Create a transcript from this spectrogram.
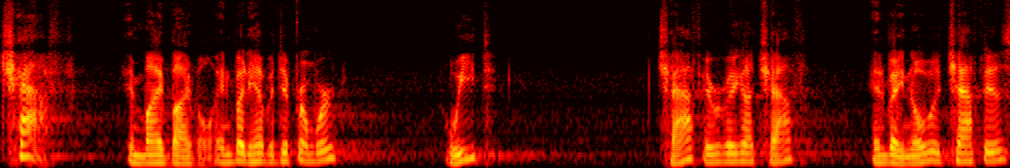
chaff in my Bible. Anybody have a different word? Wheat? Chaff? Everybody got chaff? Anybody know what chaff is?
